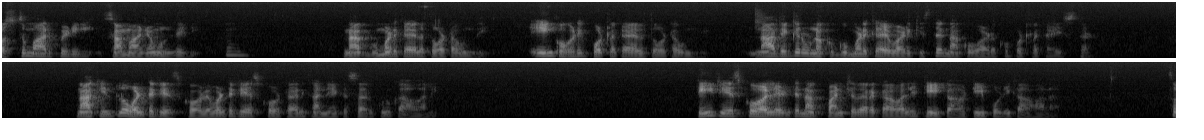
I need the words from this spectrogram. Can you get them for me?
వస్తు మార్పిడి సమాజం ఉండేది. నాకు గుమ్మడికాయల తోట ఉంది. ఇంకొకటి పొట్లకాయల తోట ఉంది. నా దగ్గర ఉన్న ఒక గుమ్మడికాయ వాడికి ఇస్తే నాకు వాడకు పొట్లకాయ ఇస్తాడు. నాకు ఇంట్లో వంట చేసుకోవాలి. వంట చేసుకోవటానికి అనేక సరుకులు కావాలి. టీ చేసుకోవాలి అంటే నాకు పంచదార కావాలి టీ కావాలి టీ పొడి కావాలా? సో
